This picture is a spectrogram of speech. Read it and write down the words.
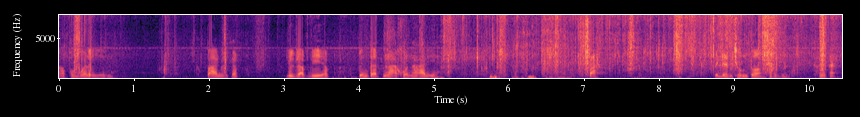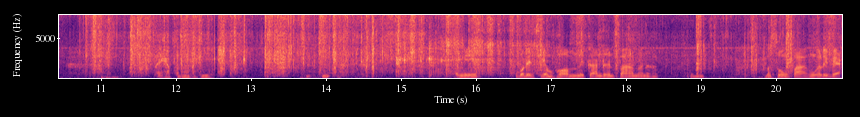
ครับ ผมก็เลยเห็นปลานี่กัลึกลับดีครับ เป็นแต่หนาคนหาดีไป ไป เดินชมตัวข้างบนข้างใต้ไปครับดูพี่อันนี้บ่ได้เตรียมพร้อมในการเดินป่ามานะครับ ผมมาส่งปลาผมก็เลยแวะ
